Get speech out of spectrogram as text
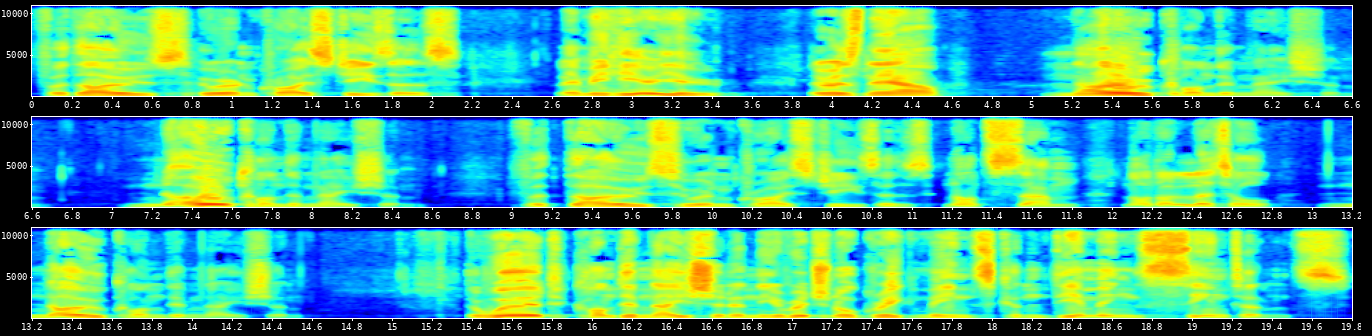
for those who are in Christ Jesus. Let me hear you. There is now no condemnation. No condemnation for those who are in Christ Jesus. Not some, not a little, no condemnation. The word condemnation in the original Greek means condemning sentence.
